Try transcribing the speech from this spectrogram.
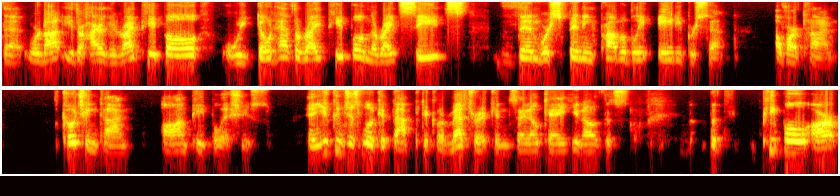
that we're not either hiring the right people or we don't have the right people in the right seats, then we're spending probably 80% of our time, coaching time, on people issues. And you can just look at that particular metric and say, okay, you know, this, but people are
